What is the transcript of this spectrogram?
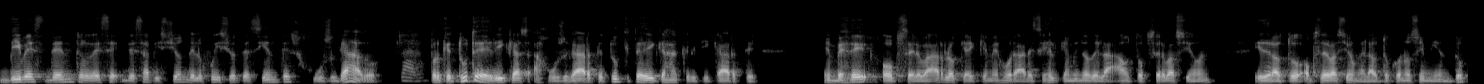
vives dentro de, ese, de, esa visión del juicio, te sientes juzgado, porque tú te dedicas a juzgarte, tú te dedicas a criticarte, en vez de observar lo que hay que mejorar. Ese es el camino de la autoobservación y de la autoobservación al autoconocimiento.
